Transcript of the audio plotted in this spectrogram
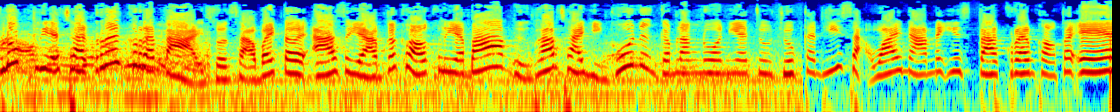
ฟลุกเคลียร์ชัดเรื่องกระต่าย ส่วนสาวใบเตยอาสยามก็ขอเคลียร์บ้าง ถึงภาพชายหญิงคู่หนึ่งกำลังนัวเนียจูจุ๊บกันที่สระว่ายน้ำในอินสตาแกรมของตัวเอง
